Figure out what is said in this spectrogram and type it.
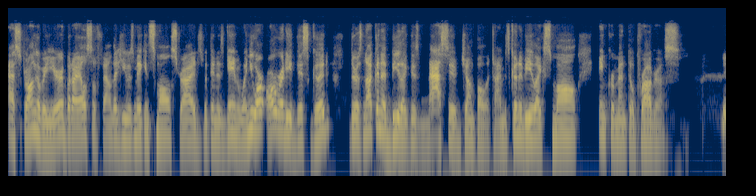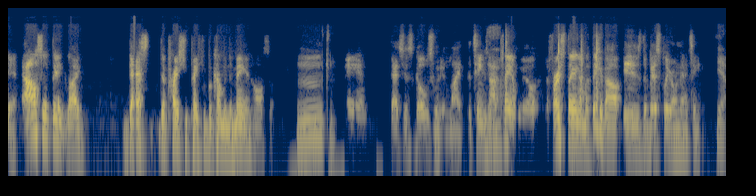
as strong of a year. But I also found that he was making small strides within his game. And when you are already this good, there's not going to be like this massive jump all the time. It's going to be like small incremental progress. Yeah. I also think like that's the price you pay for becoming the man, also. Mm-hmm. And that just goes with it. Like the team's yeah. not playing well the first thing I'm gonna think about is the best player on that team. Yeah.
